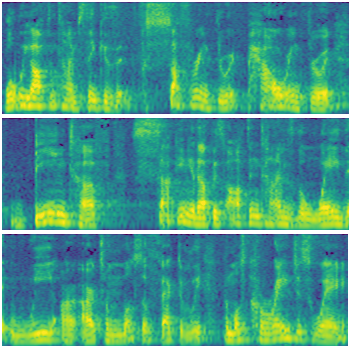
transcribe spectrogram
what we oftentimes think is that suffering through it, powering through it, being tough, sucking it up is oftentimes the way that we are, are to most effectively, the most courageous way,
